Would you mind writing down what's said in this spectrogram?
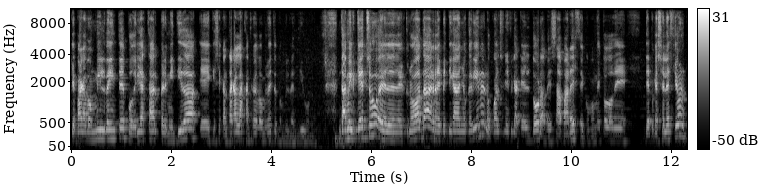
que para 2020 podría estar permitida eh, que se cantaran las canciones de 2020 en 2021. Damir Kecho, el croata, repetirá el año que viene, lo cual significa que el Dora desaparece como método de, de preselección,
